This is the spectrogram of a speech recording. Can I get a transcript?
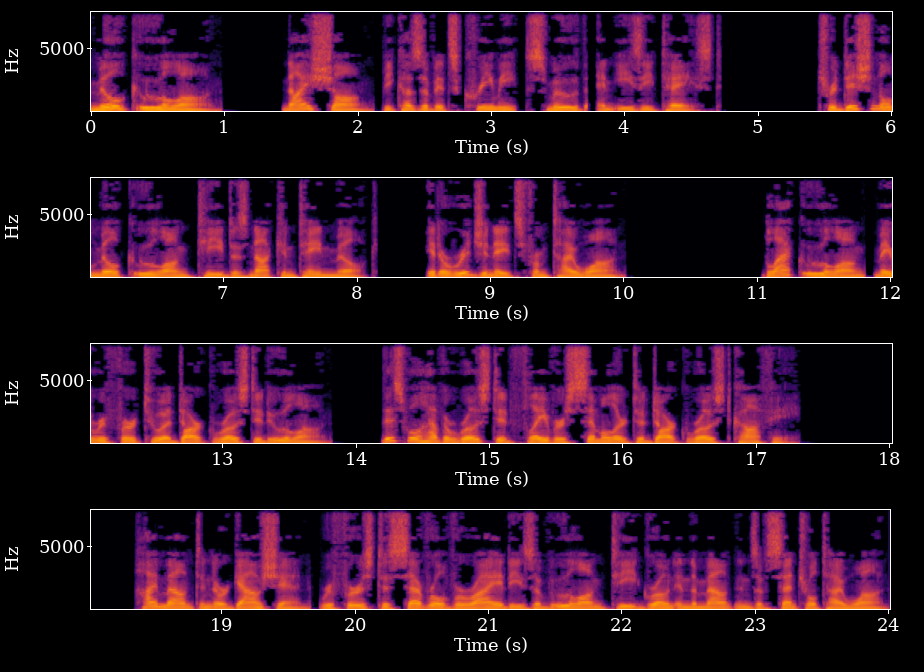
milk oolong Nai Xiang because of its creamy, smooth, and easy taste. Traditional milk oolong tea does not contain milk. It originates from Taiwan. Black oolong, may refer to a dark roasted oolong. This will have a roasted flavor similar to dark roast coffee. High Mountain or Gaoshan, refers to several varieties of oolong tea grown in the mountains of central Taiwan.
